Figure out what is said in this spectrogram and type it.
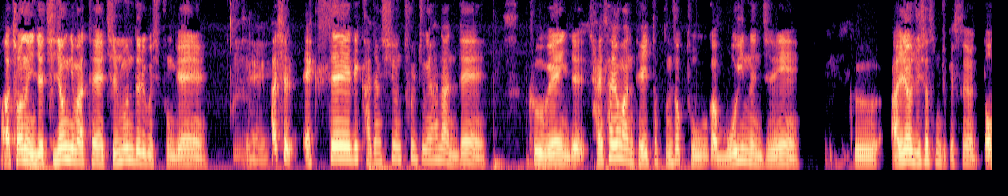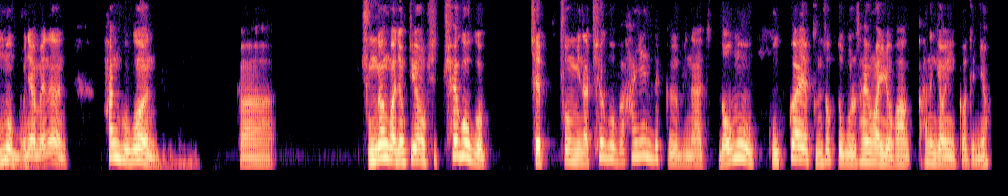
아, 저는 이제 진영님한테 질문 드리고 싶은 게, 음. 네. 사실 Excel이 가장 쉬운 tool 중에 하나인데 그 외에 이제 잘 사용하는 데이터 분석 도구가 뭐 있는지 그 알려주셨으면 좋겠어요. 너무 뭐냐면은 한국은 그러니까 중간 과정 뛰어넘없이 최고급 제품이나 최고급 high-end급이나 너무 고가의 분석 도구를 사용하려고 하- 하는 경향이 있거든요.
